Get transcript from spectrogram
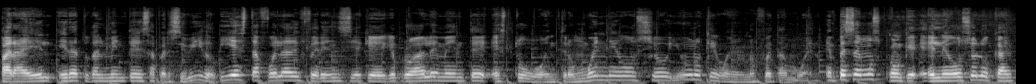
para él era totalmente desapercibido. Y esta fue la diferencia que, probablemente estuvo entre un buen negocio y uno que, bueno, no fue tan bueno. Empecemos con que el negocio local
